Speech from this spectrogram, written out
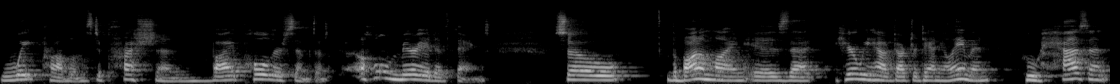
weight problems depression bipolar symptoms a whole myriad of things. So the bottom line is that here we have dr daniel amen who hasn't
